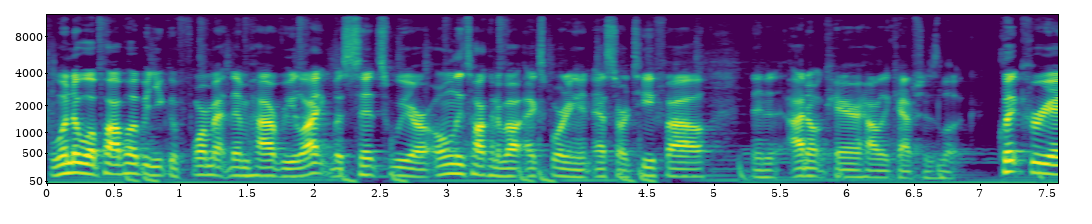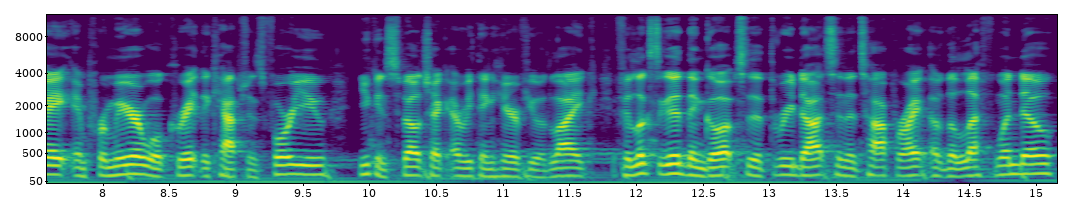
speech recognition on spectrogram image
The window will pop up and you can format them however you like, but since we are only talking about exporting an SRT file, then I don't care how the captions look. Click create and Premiere will create the captions for you. You can spell check everything here if you would like. If it looks good, then go up to the three dots in the top right of the left window,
